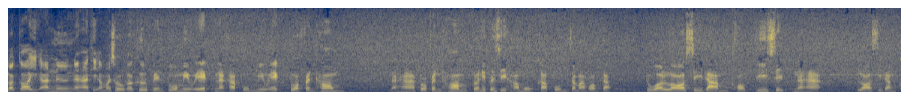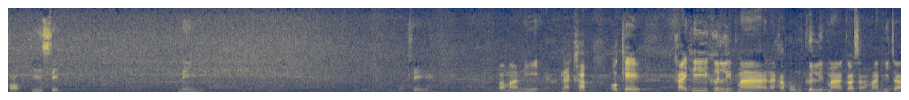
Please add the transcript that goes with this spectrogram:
แล้วก็อีกอันนึงนะฮะที่เอามาโชว์ก็คือเป็นตัว m i l X นะครับผม m i l X ตัว Phantom นะฮะตัวเป็นท่อมตัวนี้เป็นสีขาวมุกครับผมจะมาพร้อมกับตัวล้อสีดำขอบ 20 นะฮะล้อสีดำขอบ 20 นี่ โอเค ประมาณนี้นะครับ โอเค ใครที่ขึ้นลิฟต์มานะครับผมขึ้นลิฟต์มาก็สามารถที่จะ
